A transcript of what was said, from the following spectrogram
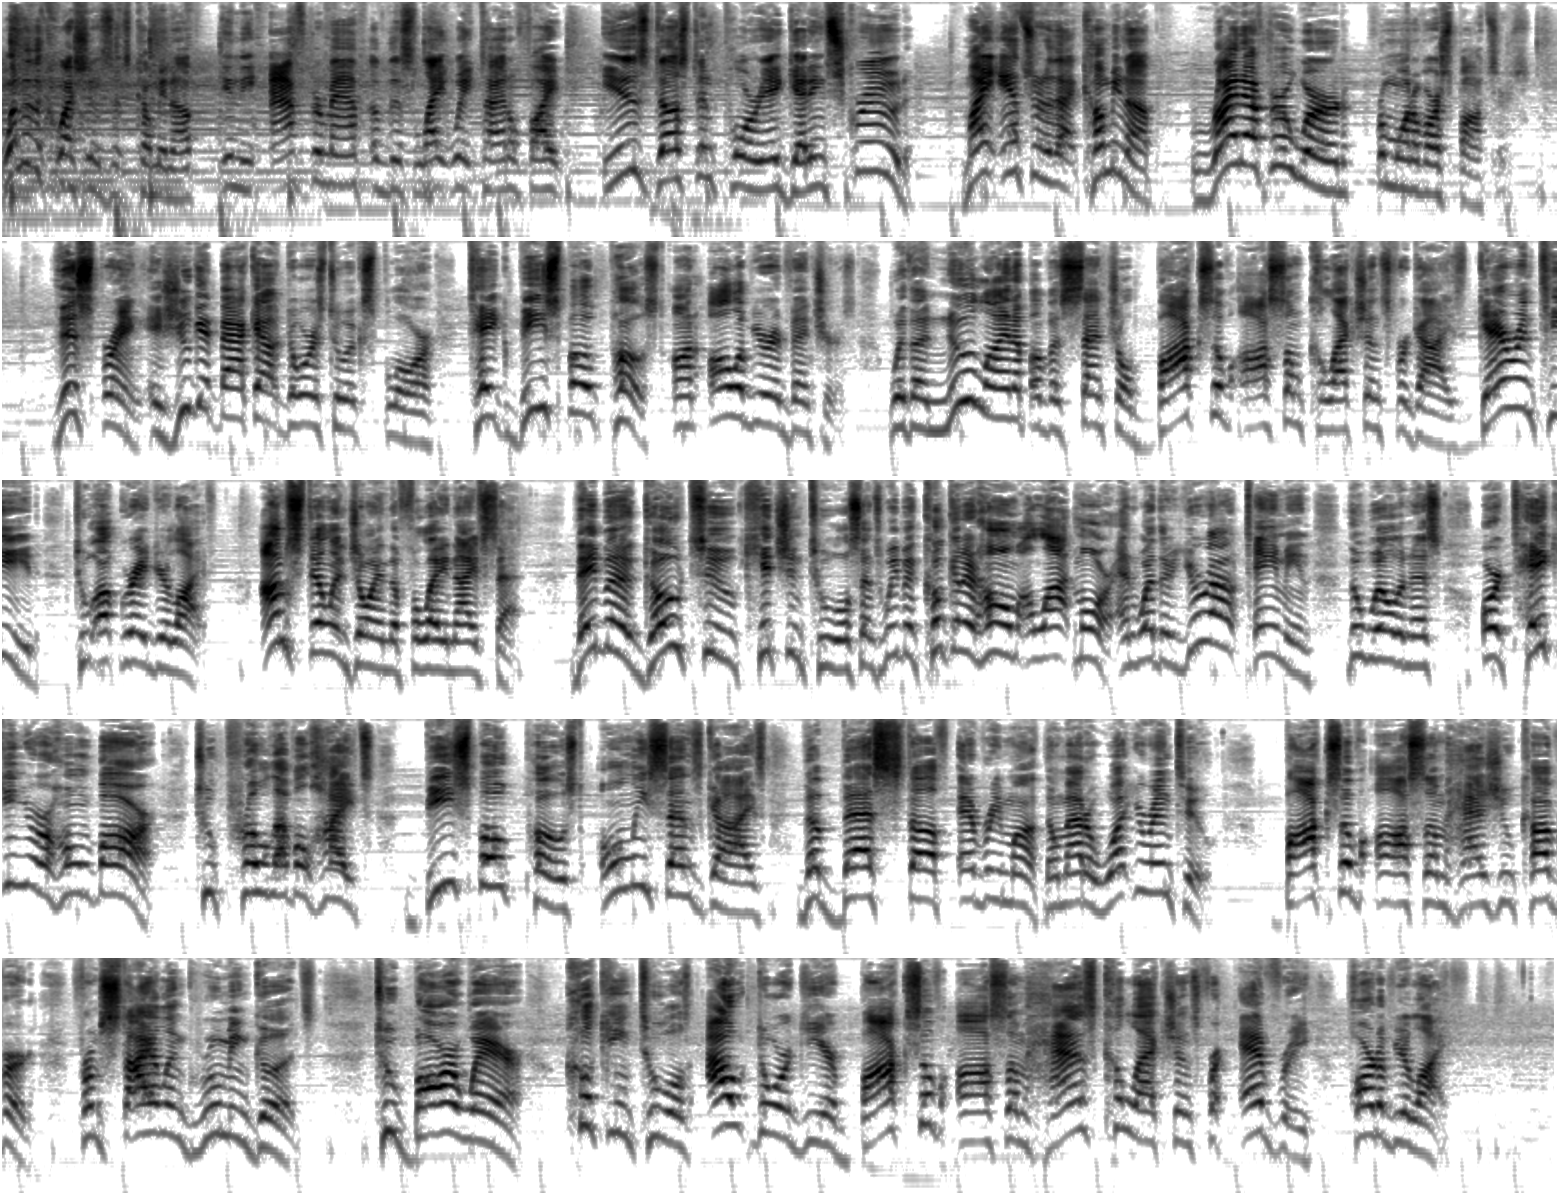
One of the questions that's coming up in the aftermath of this lightweight title fight is Dustin Poirier getting screwed? My answer to that coming up right after a word from one of our sponsors. This spring, as you get back outdoors to explore, take Bespoke Post on all of your adventures with a new lineup of essential box of awesome collections for guys, guaranteed to upgrade your life. I'm still enjoying the filet knife set. They've been a go to kitchen tool since we've been cooking at home a lot more. And whether you're out taming the wilderness or taking your home bar to pro level heights, Bespoke Post only sends guys the best stuff every month, no matter what you're into. Box of Awesome has you covered from style and grooming goods to barware, cooking tools, outdoor gear. Box of Awesome has collections for every part of your life.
